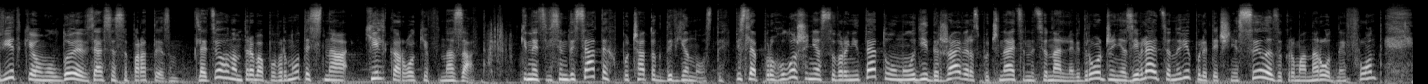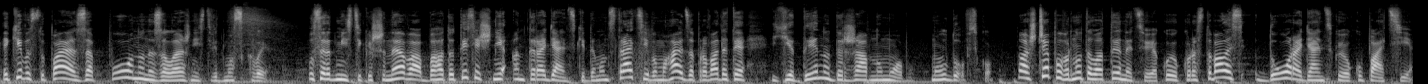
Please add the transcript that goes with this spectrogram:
Звідки у Молдові взявся сепаратизм? Для цього нам треба повернутись на кілька років назад. Кінець 80-х, початок 90-х. Після проголошення суверенітету у молодій державі розпочинається національне відродження. З'являються нові політичні сили, зокрема Народний фронт, який виступає за повну незалежність від Москви. У середмісті Кишинева багатотисячні антирадянські демонстрації вимагають запровадити єдину державну мову молдовську. Ну а ще повернути латиницю, якою користувались до радянської окупації.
